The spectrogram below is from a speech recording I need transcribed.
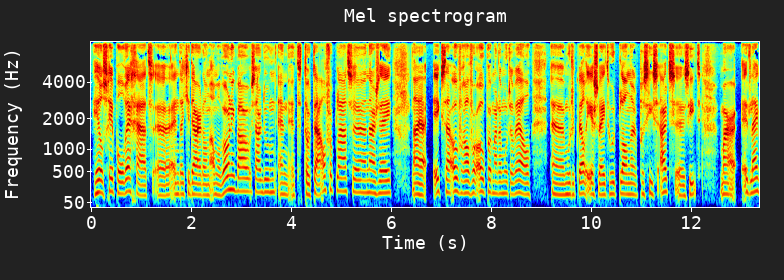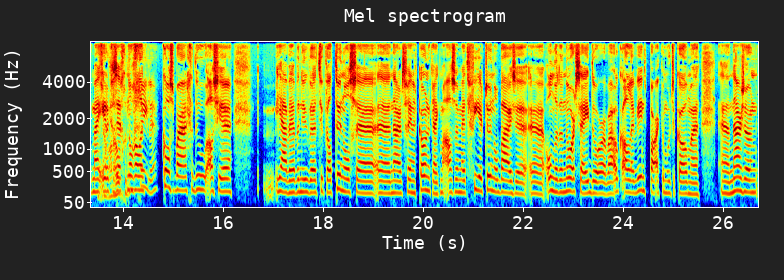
heel Schiphol weggaat. en dat je daar dan allemaal woningbouw zou doen... en het totaal verplaatsen naar zee. Nou ja, ik sta overal voor open, maar dan moet, er wel, moet ik wel eerst weten... hoe het plan er precies uitziet. maar het lijkt mij eerlijk gezegd echt nogal een kostbaar gedoe als je... Ja, we hebben nu natuurlijk wel tunnels uh, naar het Verenigd Koninkrijk... maar als we met vier tunnelbuizen uh, onder de Noordzee door... waar ook allerlei windparken moeten komen... Uh, naar zo'n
